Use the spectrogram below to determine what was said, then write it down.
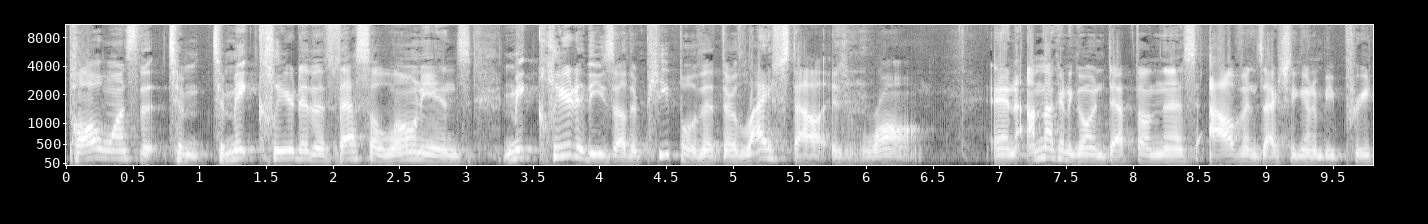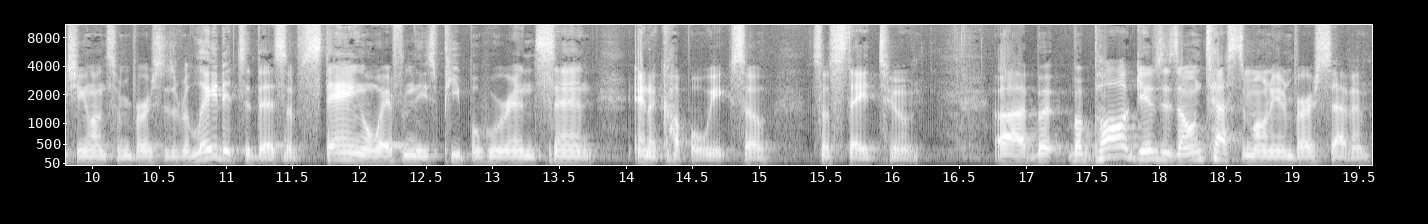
Paul wants the, to, to make clear to the Thessalonians, make clear to these other people that their lifestyle is wrong. And I'm not going to go in depth on this. Alvin's actually going to be preaching on some verses related to this of staying away from these people who are in sin in a couple weeks. So, so stay tuned. Uh, but, but Paul gives his own testimony in verse 7.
